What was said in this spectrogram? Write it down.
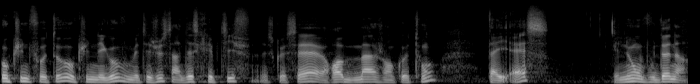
aucune photo, aucune négo, vous mettez juste un descriptif de ce que c'est, robe mage en coton, taille S, et nous, on vous donne un,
